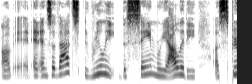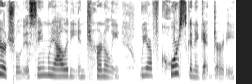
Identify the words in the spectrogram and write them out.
Um, and, and, so that's really the same reality uh, spiritually, the same reality internally. We are, of course, going to get dirty.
